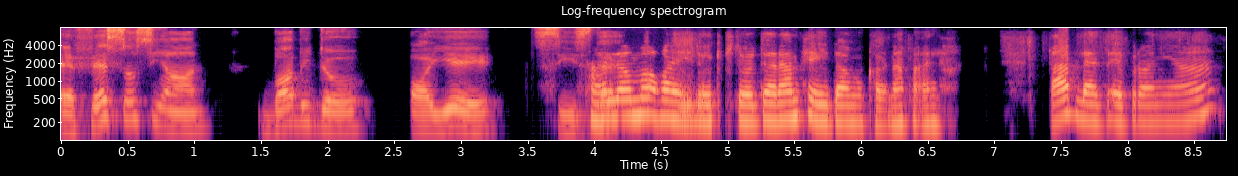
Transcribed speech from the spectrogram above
افسوسیان باب دو آیه سیزده. سلام آقای دکتر دارم پیدا می‌کنم الان. قبل از عبرانیان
